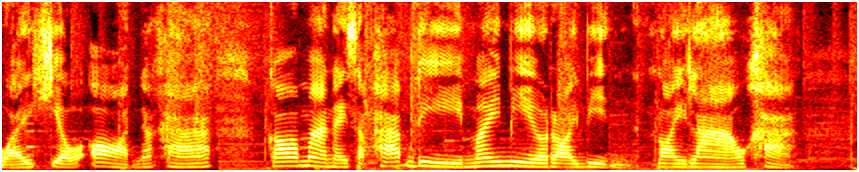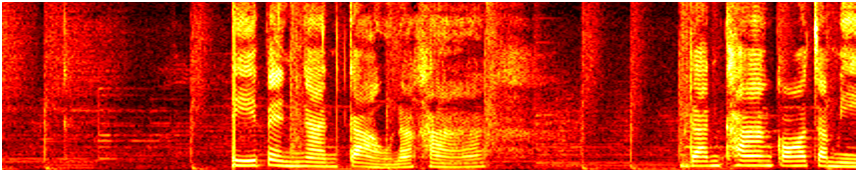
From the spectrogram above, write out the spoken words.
วยเขียวอ่อนนะคะ ก็มาในสภาพดีไม่มีรอยบิ่นรอยร้าวค่ะ นี้เป็นงานเก่านะคะ ด้านข้างก็จะมี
